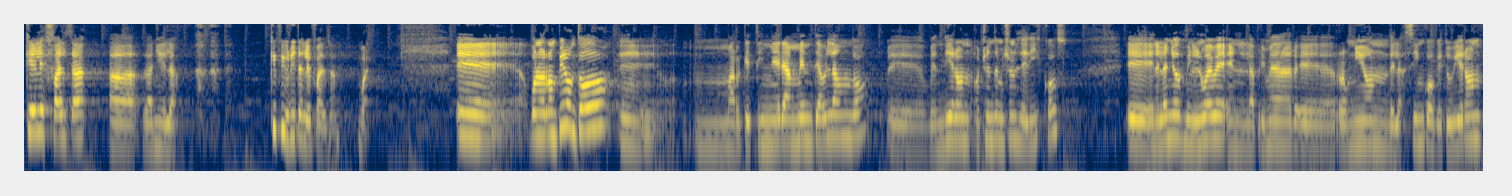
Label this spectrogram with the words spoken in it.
¿Qué le falta a Daniela? ¿Qué figuritas le faltan? Bueno. Eh, bueno, rompieron todo, eh, marketineramente hablando, eh, vendieron 80 millones de discos. Eh, en el año 2009, en la primera eh, reunión de las 5 que tuvieron,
